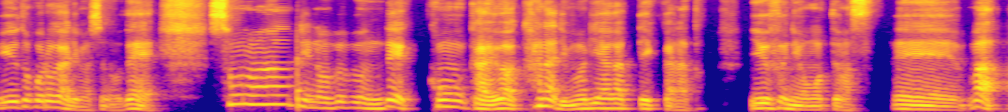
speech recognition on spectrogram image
いうところがありますので、そのあたりの部分で今回はかなり盛り上がっていくかなというふうに思ってます。えー、まあ、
